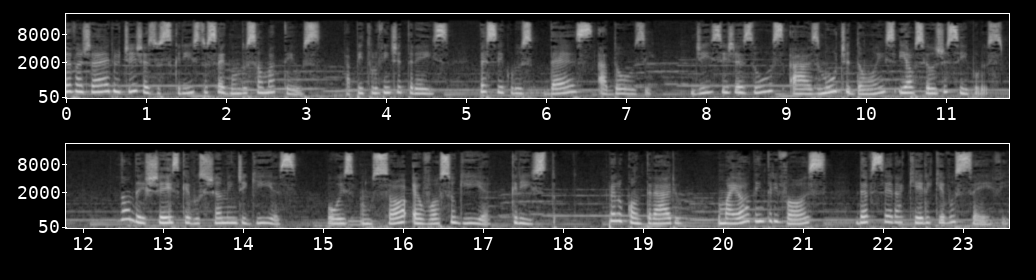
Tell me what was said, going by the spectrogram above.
Do Evangelho de Jesus Cristo segundo São Mateus, capítulo 23, versículos 10 a 12. Disse Jesus às multidões e aos seus discípulos: Não deixeis que vos chamem de guias, pois um só é o vosso guia, Cristo. Pelo contrário, o maior dentre vós deve ser aquele que vos serve.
